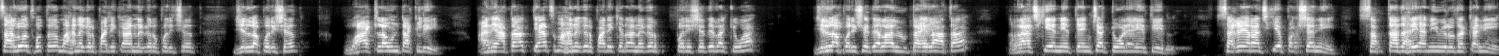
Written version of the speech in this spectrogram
चालवत होतं महानगरपालिका नगर परिषद जिल्हा परिषद. वाट लावून टाकली. आणि आता त्याच महानगरपालिकेला नगर परिषदेला किंवा जिल्हा परिषदेला लुटायला आता राजकीय नेत्यांच्या टोळ्या येतील. सगळ्या राजकीय पक्षांनी सत्ताधारी आणि विरोधकांनी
